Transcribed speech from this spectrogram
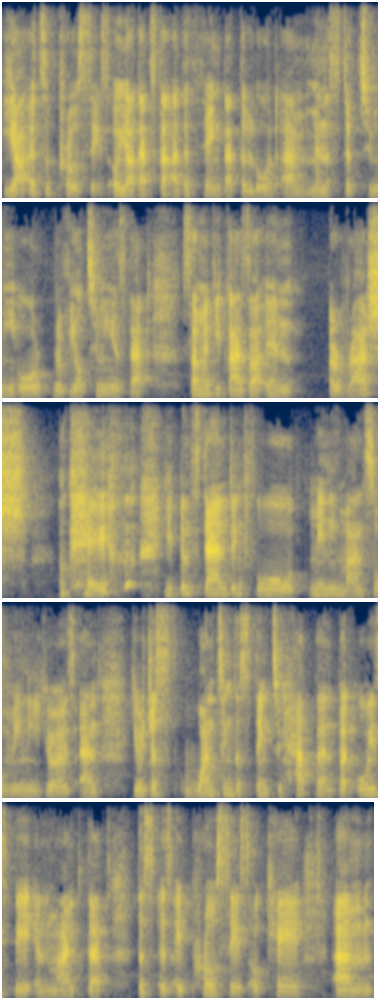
yeah, it's a process. Oh, yeah, that's the other thing that the Lord um, ministered to me or revealed to me is that some of you guys are in a rush okay. You've been standing for many months or many years and you're just wanting this thing to happen but always bear in mind that this is a process okay? Um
